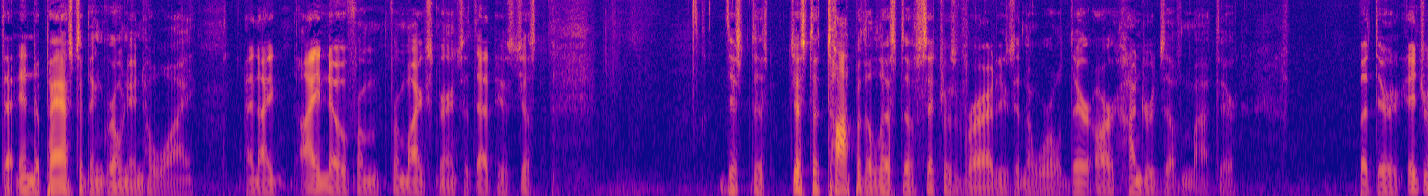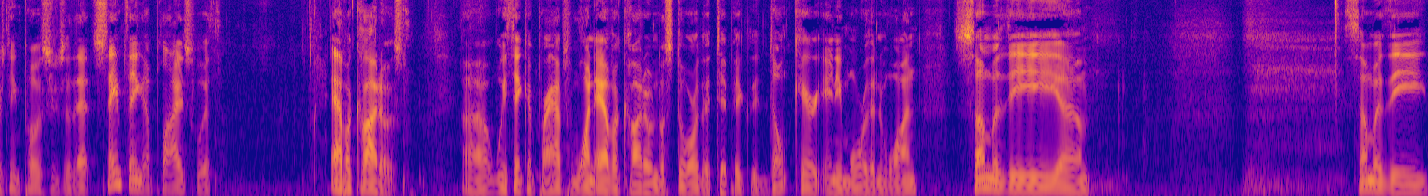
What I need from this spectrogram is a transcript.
that in the past have been grown in Hawaii, and I I know from from my experience that that is just just the just the top of the list of citrus varieties in the world. There are hundreds of them out there, but they're interesting posters of that. Same thing applies with avocados. Uh, we think of perhaps one avocado in the store that typically don't carry any more than one. Some of the um, some of the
